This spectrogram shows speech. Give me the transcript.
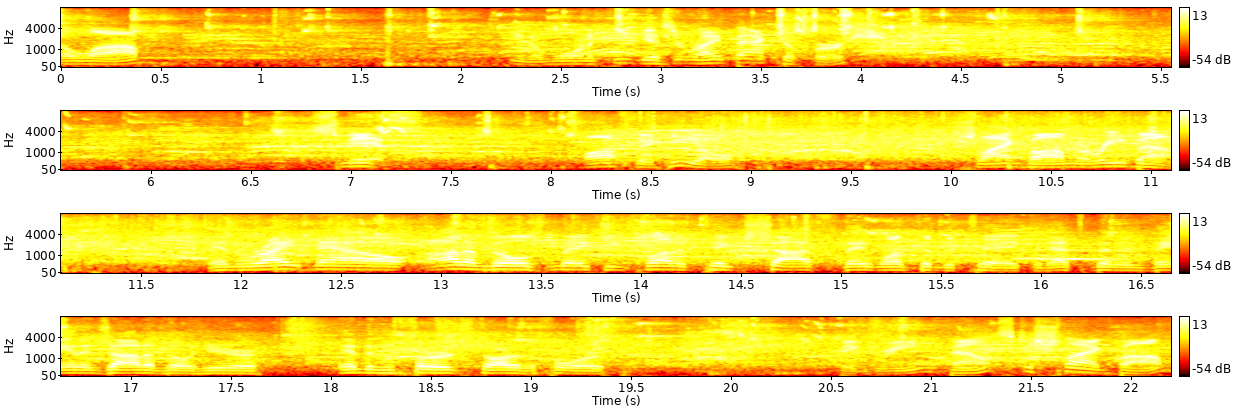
The lob. You know, Warnicki gives it right back to Firsch. Smith off the heel. Schlagbaum the rebound. And right now, Ottoville's making Kalida take shots they want them to take, and that's been advantage Ottoville here into the third start of the fourth. Big Green bounce to Schlagbaum.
